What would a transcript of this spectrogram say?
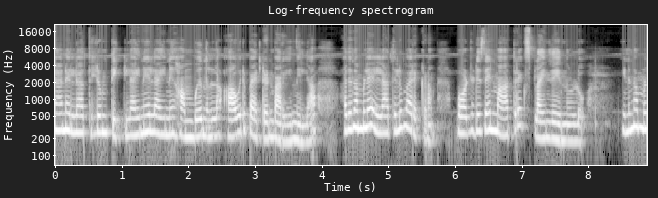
ഞാൻ എല്ലാത്തിലും തിക്ക് ലൈന് ലൈന് ഹമ്പ് എന്നുള്ള ആ ഒരു പാറ്റേൺ പറയുന്നില്ല. അത് നമ്മൾ എല്ലാത്തിലും വരക്കണം. ബോർഡർ ഡിസൈൻ മാത്രമേ എക്സ്പ്ലെയിൻ ചെയ്യുന്നുള്ളൂ. ഇനി നമ്മൾ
